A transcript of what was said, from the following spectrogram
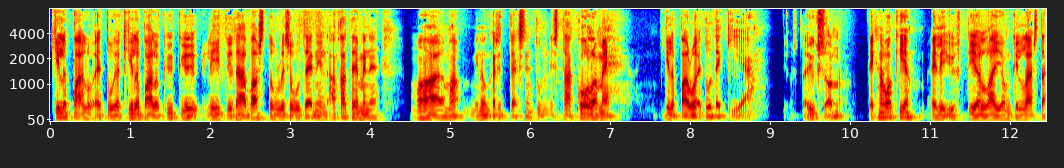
kilpailuetu ja kilpailukyky liittyy tähän vastuullisuuteen, niin akateeminen maailma minun käsittääkseni tunnistaa kolme kilpailuetutekijää, joista yksi on teknologia, eli yhtiöllä on jonkinlaista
